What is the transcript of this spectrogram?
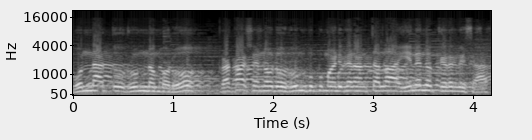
One not two room number Prakash ಅನ್ನೋರು ರೂಮ್ ಬುಕ್ ಮಾಡಿದ್ದಾರೆ ಅಂತಲ್ಲ ಏನೇನೋ ಕೇಳಲಿ ಸರ್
